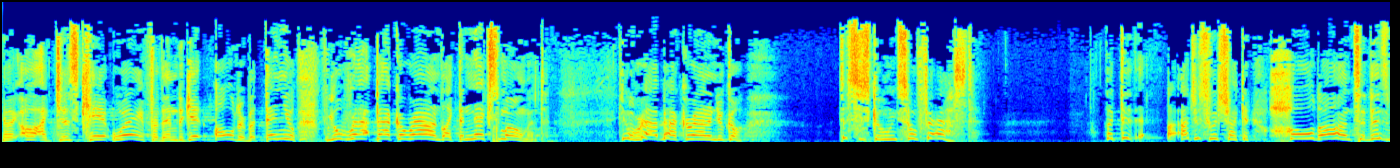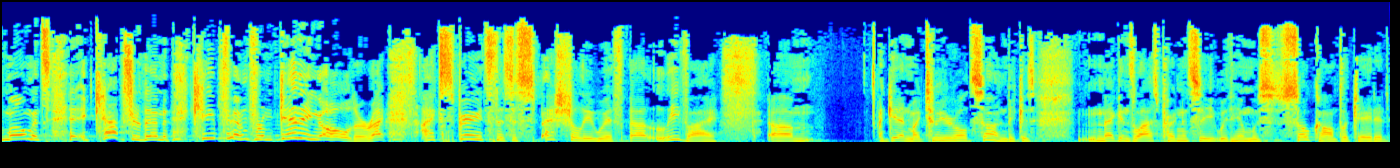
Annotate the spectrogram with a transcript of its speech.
You're like, oh, I just can't wait for them to get older. But then you'll, you'll wrap back around like the next moment. You'll wrap back around and you'll go, this is going so fast. Like, I just wish I could hold on to these moments and capture them and keep them from getting older, right? I experienced this especially with uh, Levi. Um, again, my two-year-old son, because Megan's last pregnancy with him was so complicated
